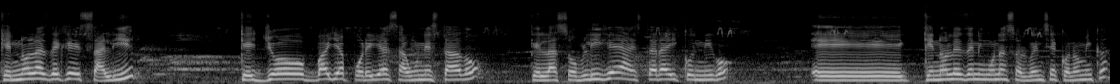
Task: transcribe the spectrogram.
que no las deje salir, que yo vaya por ellas a un estado, que las obligue a estar ahí conmigo, eh, que no les dé ninguna solvencia económica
